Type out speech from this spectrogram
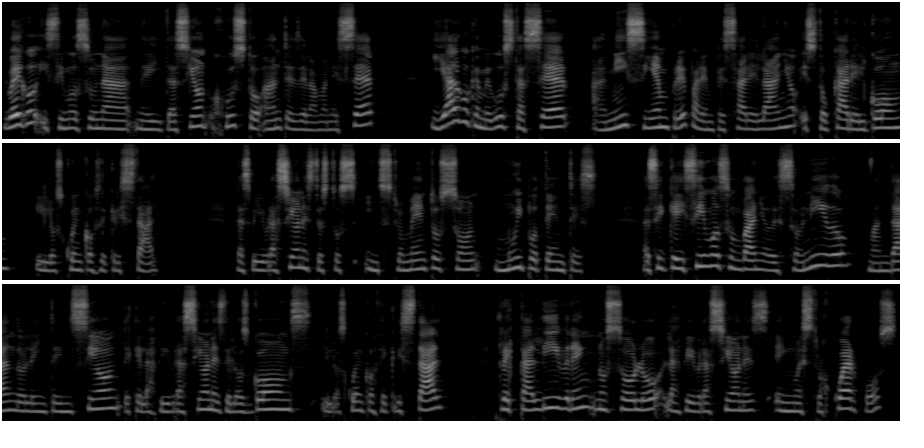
Luego hicimos una meditación justo antes del amanecer y algo que me gusta hacer a mí siempre para empezar el año es tocar el gong y los cuencos de cristal. Las vibraciones de estos instrumentos son muy potentes Así que hicimos un baño de sonido, mandando la intención de que las vibraciones de los gongs y los cuencos de cristal recalibren no solo las vibraciones en nuestros cuerpos,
